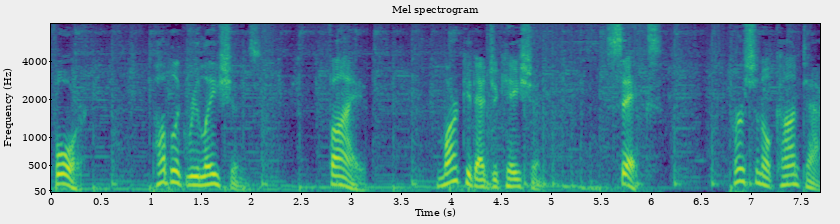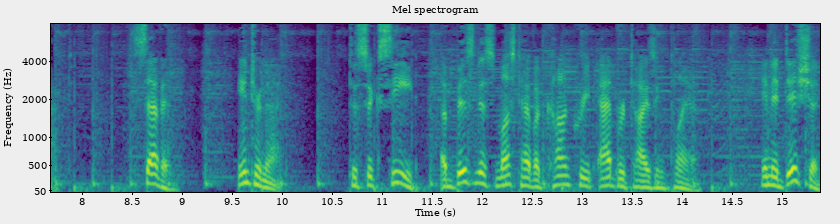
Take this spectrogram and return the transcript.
4. Public relations. 5. Market education. 6. Personal contact. 7. Internet. To succeed, a business must have a concrete advertising plan. In addition,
